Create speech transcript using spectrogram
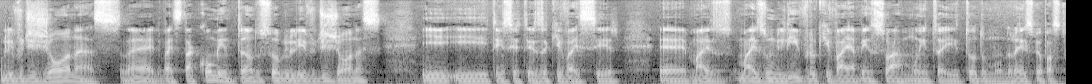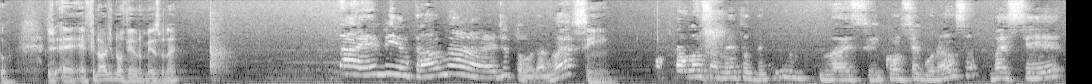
o livro de Jonas, né? Ele vai estar comentando sobre o livro de Jonas e, e tenho certeza que vai ser eh, mais, mais um livro que vai abençoar muito aí todo mundo, não é isso, meu pastor? É, é final de novembro mesmo, né? Para ele entrar na editora, não é? Sim. Porque o lançamento dele vai ser, com segurança vai ser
